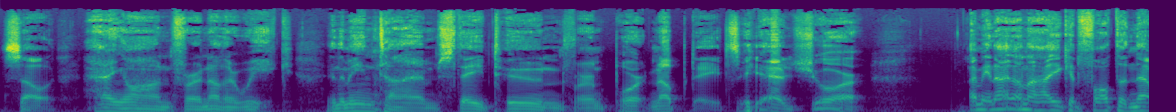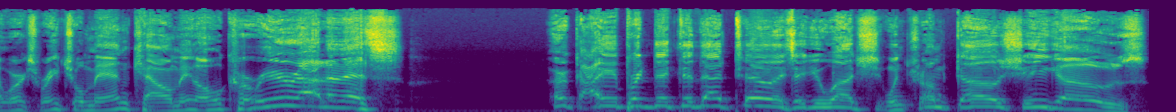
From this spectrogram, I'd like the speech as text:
So hang on for another week. In the meantime, stay tuned for important updates. Yeah, sure. I mean, I don't know how you could fault the networks. Rachel Maddow made a whole career out of this. Her guy predicted that too. I said, you watch, when Trump goes, she goes.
